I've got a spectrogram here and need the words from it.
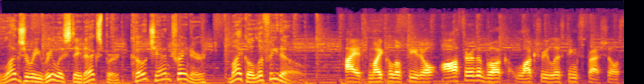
luxury real estate expert, coach, and trainer, Michael LaFido. Hi, it's Michael LaFido, author of the book Luxury Listing Specialist,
